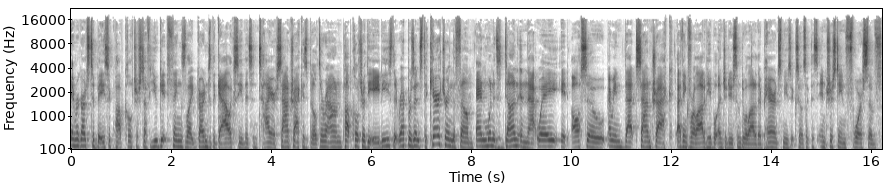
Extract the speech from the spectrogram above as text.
in regards to basic pop culture stuff, you get things like Guardians of the Galaxy, that's entire soundtrack is built around pop culture of the 80s that represents the character in the film. And when it's done in that way, it also, I mean, that soundtrack, I think for a lot of people, introduced them to a lot of their parents' music. So it's like this interesting force of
